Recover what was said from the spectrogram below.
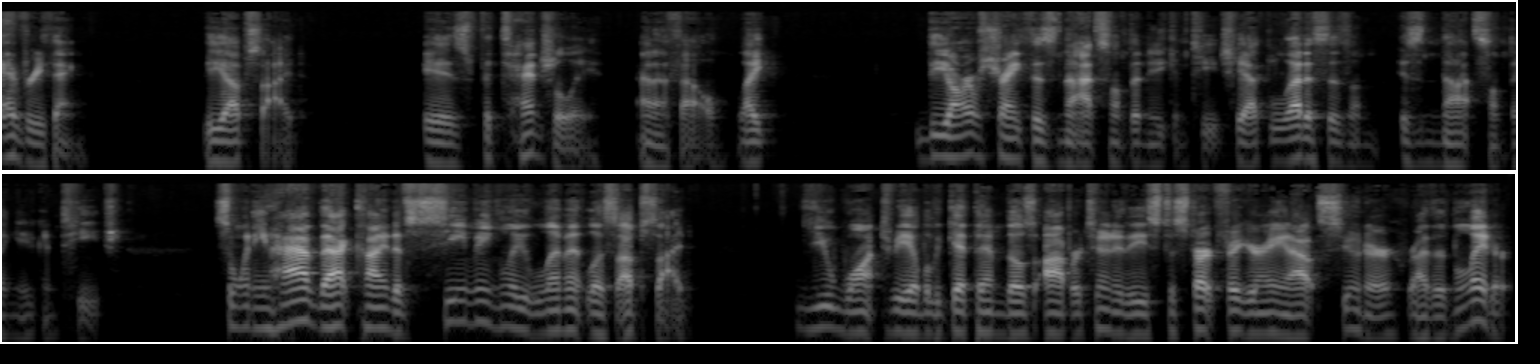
everything, the upside is potentially NFL. Like the arm strength is not something you can teach. The athleticism is not something you can teach. So when you have that kind of seemingly limitless upside, you want to be able to get them those opportunities to start figuring it out sooner rather than later.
